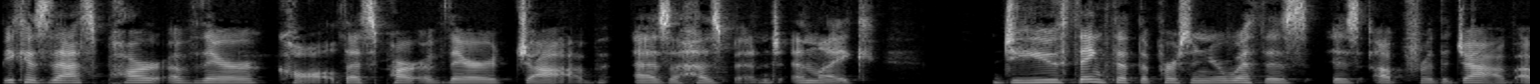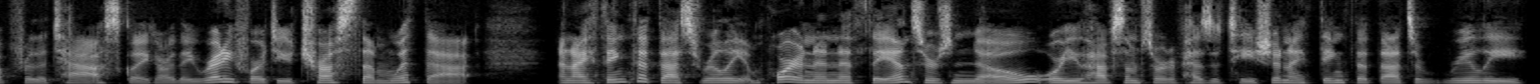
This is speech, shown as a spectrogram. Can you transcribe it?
Because that's part of their call. That's part of their job as a husband. And like do you think that the person you're with is is up for the job up for the task? Like are they ready for it? Do you trust them with that and i think that that's really important. And if the answer is no or you have some sort of hesitation i think that that's a really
